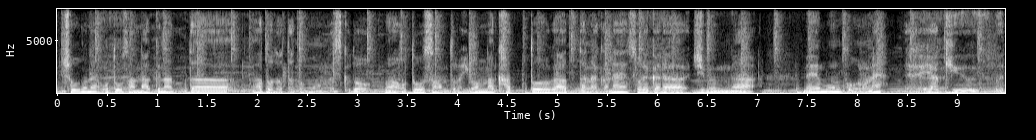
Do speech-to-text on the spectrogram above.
ちょうどねお父さん亡くなった後だったと思うんですけど、まあ、お父さんとのいろんな葛藤があった中ねそれから自分が名門校のね野球部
